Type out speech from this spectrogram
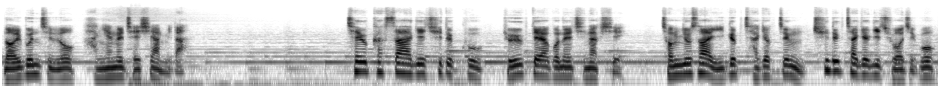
넓은 진로 방향을 제시합니다. 체육학사 학위 취득 후 교육대학원을 진학 시 정교사 2급 자격증 취득 자격이 주어지고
